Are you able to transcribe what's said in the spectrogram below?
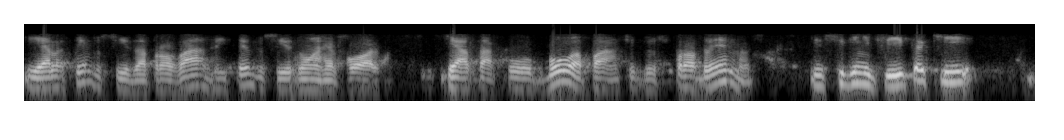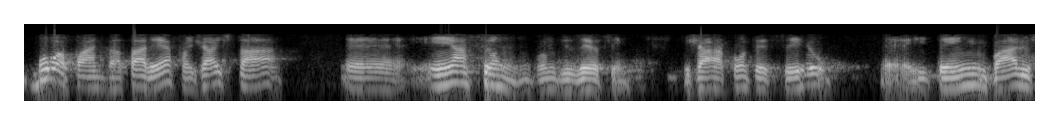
e ela tendo sido aprovada e tendo sido uma reforma que atacou boa parte dos problemas, isso significa que boa parte da tarefa já está é, em ação, vamos dizer assim. Já aconteceu é, e tem vários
